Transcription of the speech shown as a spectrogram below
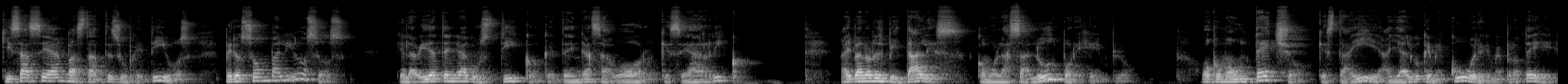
Quizás sean bastante subjetivos, pero son valiosos que la vida tenga gustico, que tenga sabor, que sea rico. Hay valores vitales, como la salud, por ejemplo, o como un techo que está ahí, hay algo que me cubre, que me protege,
